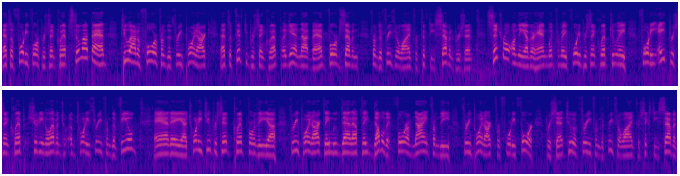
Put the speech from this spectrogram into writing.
That's a 44% clip. Still not bad. Two out of four from the three point arc. That's a 50% clip. Again, not bad. Four of seven from the free throw line for 57%. Central, on the other hand, went from a 40% clip to a 48% clip, shooting 11 of 23 from the field, and a uh, 22% clip for the uh, three point arc. They moved that up. They doubled it. Four of nine from the three point arc for 44%. Two of three from the free throw line for 67.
